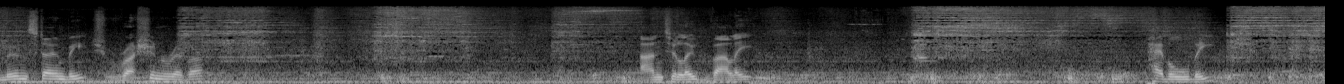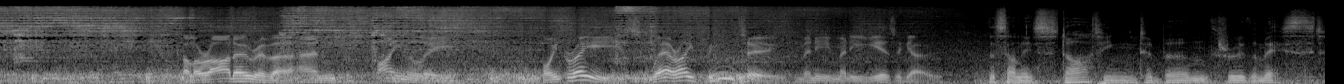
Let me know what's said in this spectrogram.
Moonstone Beach, Russian River, Antelope Valley, Pebble Beach, Colorado River, and finally Point Reyes, where I've been to many, many years ago. The sun is starting to burn through the mist.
